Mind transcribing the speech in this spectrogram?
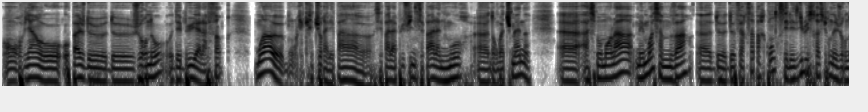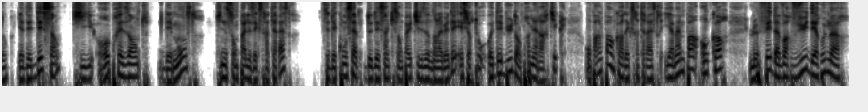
On revient aux, aux pages de, de journaux, au début et à la fin. Moi, euh, bon, l'écriture, elle est pas, euh, c'est pas la plus fine, c'est pas Alan Moore euh, dans Watchmen euh, à ce moment-là. Mais moi, ça me va euh, de, de faire ça. Par contre, c'est les illustrations des journaux. Il y a des dessins qui représentent des monstres qui ne sont pas les extraterrestres. C'est des concepts de dessin qui sont pas utilisés dans la BD. Et surtout, au début, dans le premier article, on parle pas encore d'extraterrestres. Il y a même pas encore le fait d'avoir vu des rumeurs,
